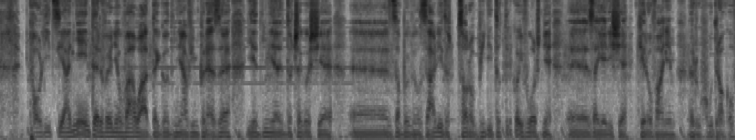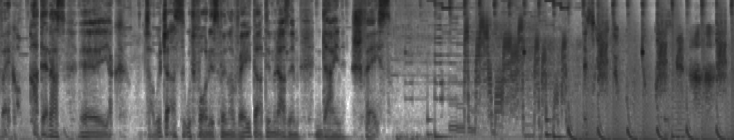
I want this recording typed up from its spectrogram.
Policja nie interweniowała tego dnia w imprezę, jedynie do czego się e, zobowiązali, to co robili, to tylko i wyłącznie e, zajęli się kierowaniem ruchu drogowego. A teraz, e, jak cały czas, utwory Svena Wejta, tym razem Dein Schweiß. Es so.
